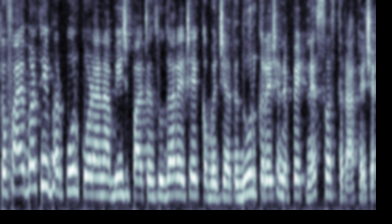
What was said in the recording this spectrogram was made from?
તો ફાઇબરથી ભરપૂર કોળાના બીજ પાચન સુધારે છે, કબજિયાત દૂર કરે છે અને પેટને સ્વસ્થ રાખે છે.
